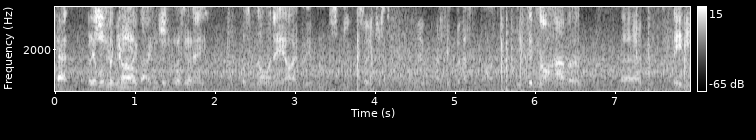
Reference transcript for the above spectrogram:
Yeah, there was a guy that I think was an guess. A, was not an AI, but he wouldn't speak, so he just. You know, I think we left him behind. He did not have a uh, Navy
